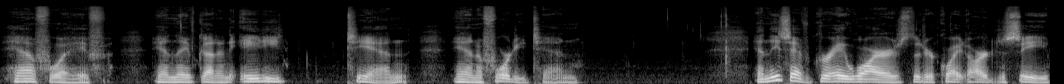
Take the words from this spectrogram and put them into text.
half wave and they've got an 8010 and a 4010 and these have gray wires that are quite hard to see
